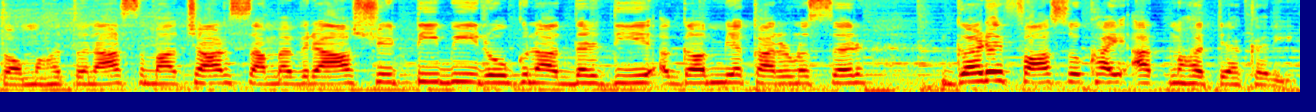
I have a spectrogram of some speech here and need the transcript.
તો મહત્વના સમાચાર સામે આવી છે. ટીબી રોગના દર્દીએ અગમ્ય કારણોસર ગળે ફાંસો ખાઈ આત્મહત્યા કરી.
